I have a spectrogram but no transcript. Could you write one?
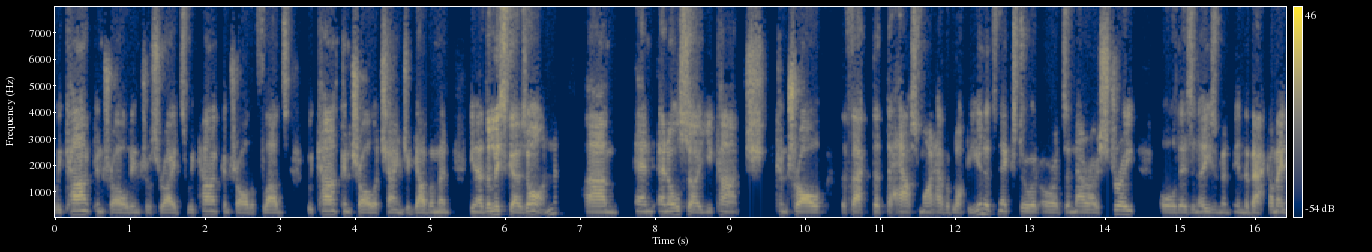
we can't control interest rates, we can't control the floods, we can't control a change of government. You know, the list goes on. Um, and, and also, you can't control the fact that the house might have a block of units next to it, or it's a narrow street, or there's an easement in the back. I mean,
